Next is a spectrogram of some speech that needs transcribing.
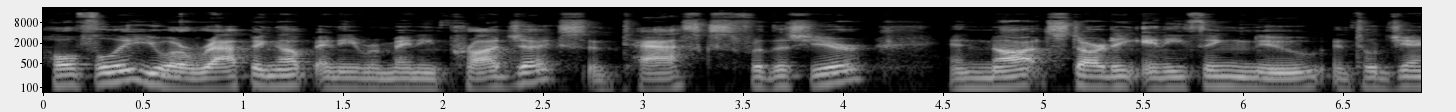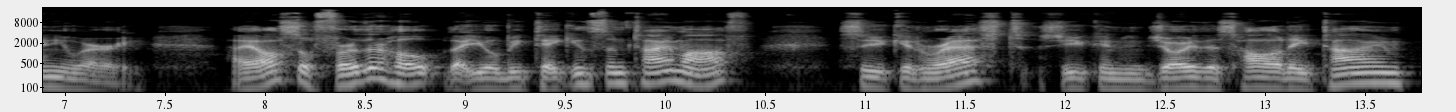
Hopefully, you are wrapping up any remaining projects and tasks for this year and not starting anything new until January. I also further hope that you'll be taking some time off so you can rest, so you can enjoy this holiday time,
